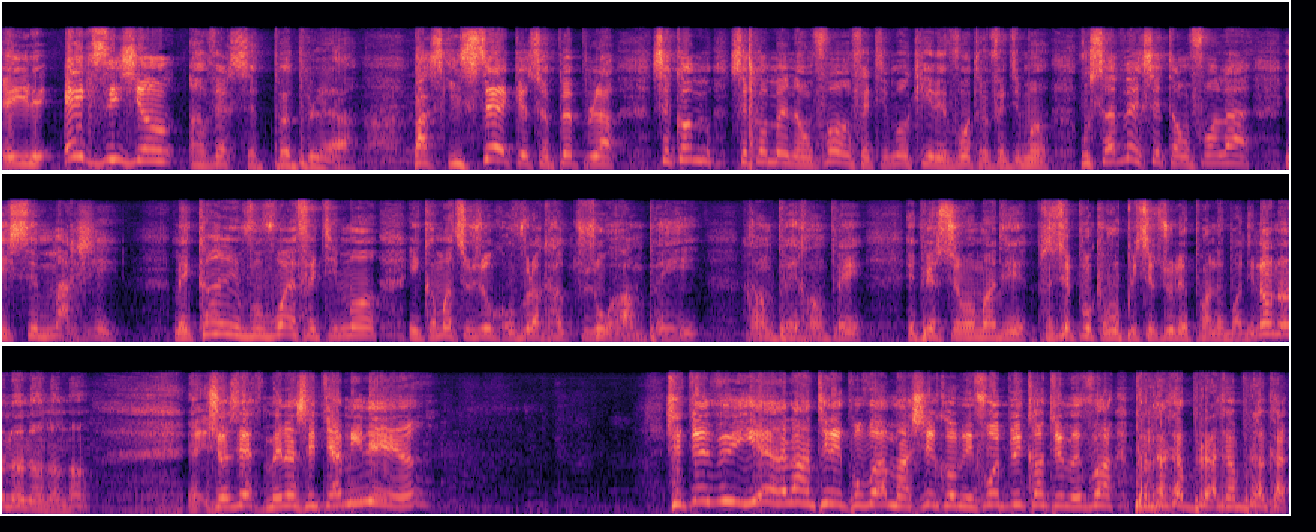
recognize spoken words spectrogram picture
Et il est exigeant envers ce peuple-là. Parce qu'il sait que ce peuple-là, c'est comme, comme un enfant, effectivement, qui est le vôtre, effectivement. Vous savez que cet enfant-là, il sait marcher. Mais quand il vous voit, effectivement, il commence toujours, vouloir toujours ramper, ramper, ramper. Et puis à ce moment, dit, c'est pour que vous puissiez toujours le prendre le bras. Non, non, non, non, non, non. Joseph, maintenant c'est terminé, hein. Je t'ai vu hier là en train de pouvoir marcher comme il faut, et puis quand tu me vois, braga, braga, braga.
